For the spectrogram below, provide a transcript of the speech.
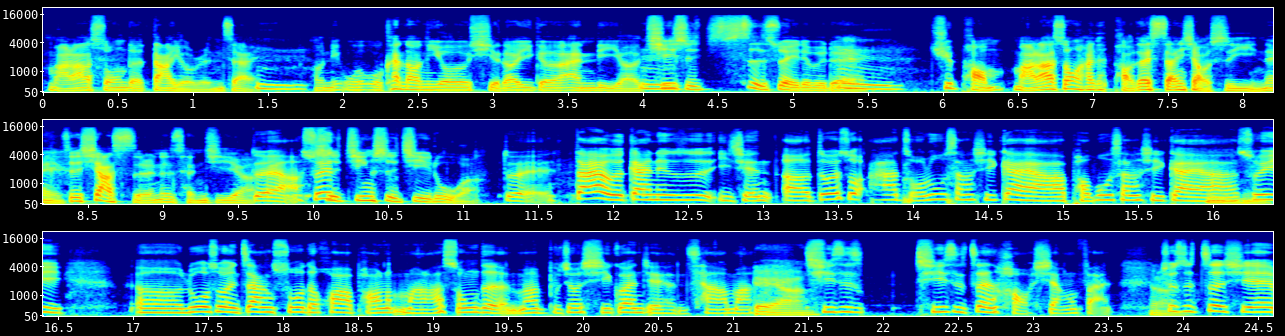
马拉松的大有人在。嗯，哦，你我我看到你有写到一个案例啊，七十四岁对不对？嗯，去跑马拉松还可以跑在三小时以内，这是吓死人的成绩啊！对啊，所以是惊世纪录啊！对，大家有个概念就是以前呃都会说啊，走路伤膝盖啊，跑步伤膝盖啊，嗯、所以。呃，如果说你这样说的话，跑了马拉松的人嘛不就膝关节很差吗？对啊，其实。其实正好相反，就是这些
